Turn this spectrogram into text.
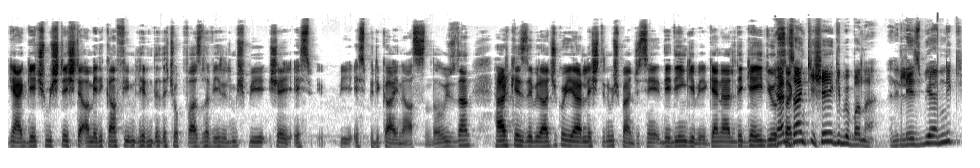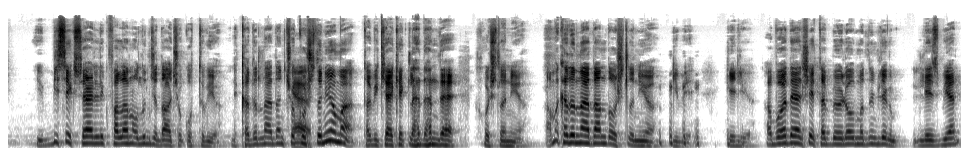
yani geçmişte işte Amerikan filmlerinde de çok fazla verilmiş bir şey es, bir espri kaynağı aslında. O yüzden herkes de birazcık o yerleştirmiş bence. Senin dediğin gibi genelde gay diyorsak Yani sanki şey gibi bana. Hani lezbiyenlik biseksüellik falan olunca daha çok oturuyor. Hani kadınlardan çok Evet. hoşlanıyor ama tabii ki erkeklerden de hoşlanıyor. Ama kadınlardan da hoşlanıyor gibi geliyor. Ha bu arada her şey tabii böyle olmadığını biliyorum. Lezbiyen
